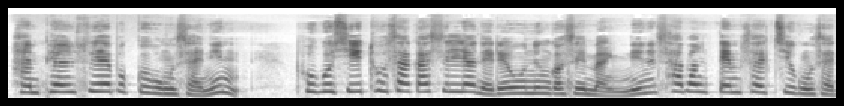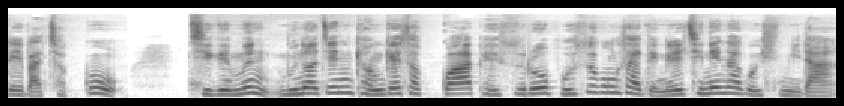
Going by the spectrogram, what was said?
한편 수해복구 공사는 폭우 시 토사가 쓸려 내려오는 것을 막는 사방댐 설치 공사를 마쳤고 지금은 무너진 경계석과 배수로 보수 공사 등을 진행하고 있습니다.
